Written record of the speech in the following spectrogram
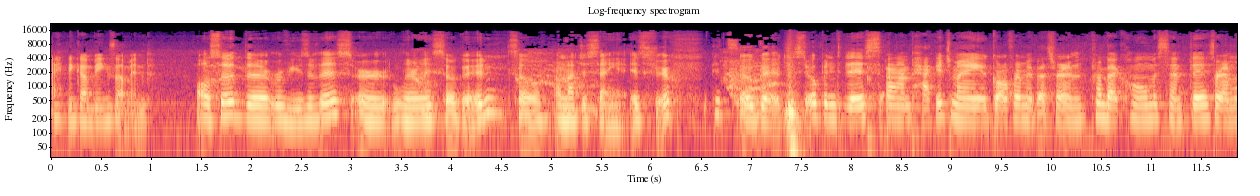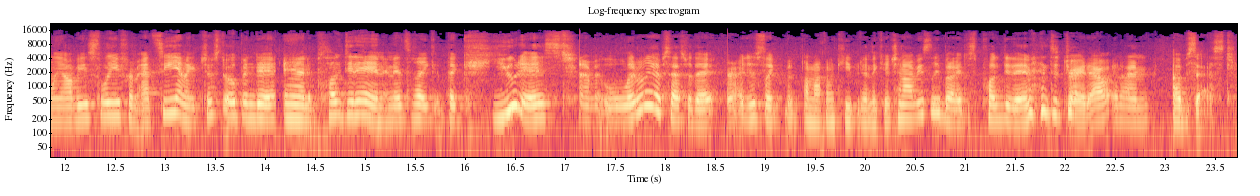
I think I'm being summoned. Also, the reviews of this are literally so good. So I'm not just saying it, it's true. It's so good. Just opened this um, package. My girlfriend, my best friend from back home sent this for Emily, obviously, from Etsy. And I just opened it and plugged it in. And it's like the cutest. I'm literally obsessed with it. I just like, I'm not going to keep it in the kitchen, obviously, but I just plugged it in to try it out. And I'm obsessed.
